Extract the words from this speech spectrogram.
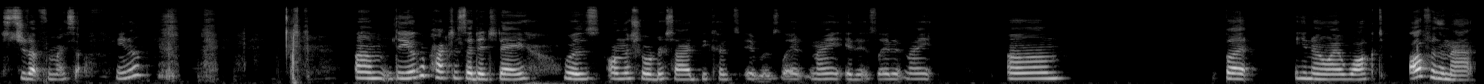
stood up for myself. You know. Um, the yoga practice I did today was on the shorter side because it was late at night. It is late at night. Um, but you know, I walked off of the mat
